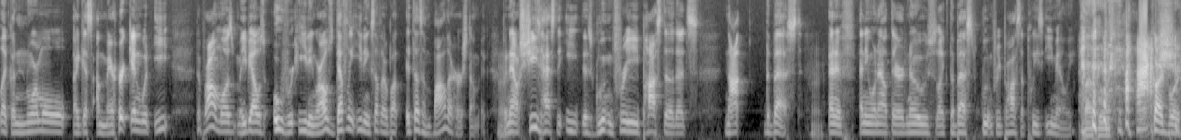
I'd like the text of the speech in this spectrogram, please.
like a normal I guess American would eat. The problem was maybe I was overeating or I was definitely eating stuff that but it doesn't bother her stomach. But now she has to eat this gluten free pasta that's not the best. And if anyone out there knows like the best gluten free pasta, please email me. Cardboard. Cardboard.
